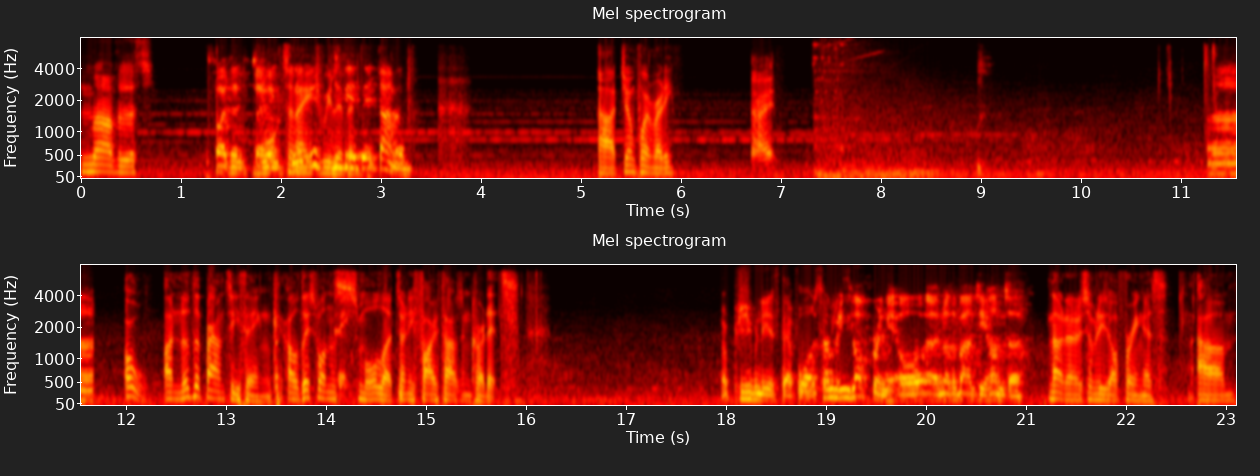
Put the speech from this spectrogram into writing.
Marvelous. It's quite entertaining. What an Will age this we be live a in. bit damning? Uh, jump point ready. All right. Uh, Oh, another bounty thing. Oh, this one's smaller. It's only 5,000 credits. Well, presumably it's there for. well, somebody's offering it, or another bounty hunter. No, no, somebody's offering us. Um,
